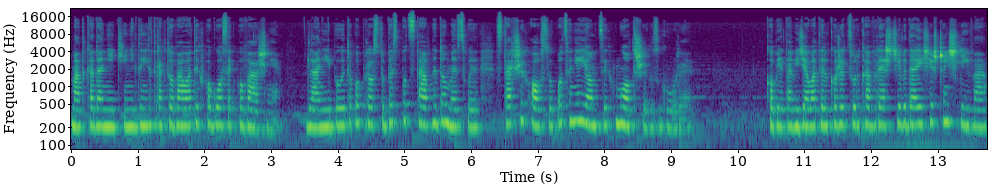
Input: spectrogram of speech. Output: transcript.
matka Daniki, nigdy nie traktowała tych pogłosek poważnie. Dla niej były to po prostu bezpodstawne domysły starszych osób oceniających młodszych z góry. Kobieta widziała tylko, że córka wreszcie wydaje się szczęśliwa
